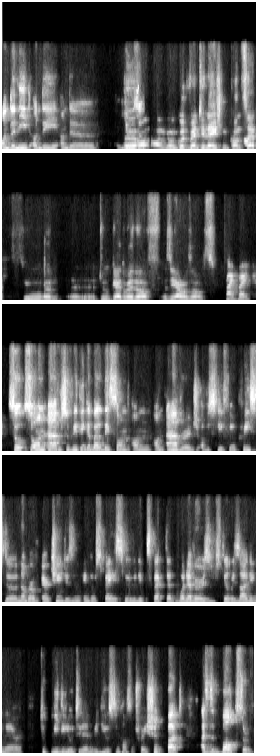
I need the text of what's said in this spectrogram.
On the need, on the on the uh, use on, on, on, good ventilation concepts to um, uh, to get rid of the aerosols. Right, right. So, so on average, so if we think about this on on on average, obviously, if we increase the number of air changes in indoor space, we would expect that whatever is still residing there to be diluted and reduced in concentration. But as a bulk sort of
